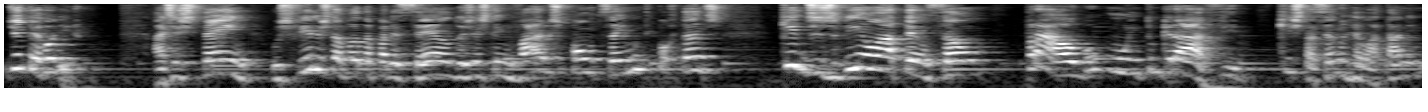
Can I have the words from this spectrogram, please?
de terrorismo. A gente tem os filhos da Wanda aparecendo, a gente tem vários pontos aí muito importantes que desviam a atenção para algo muito grave, que está sendo relatado em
